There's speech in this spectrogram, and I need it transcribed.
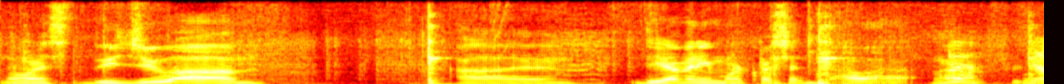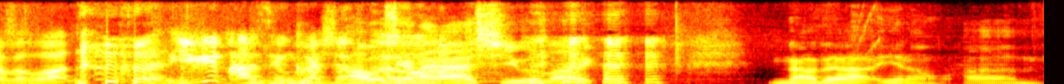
Norris, did you um, uh, do you have any more questions? I, I, Yeah, I you have a lot. you can ask him questions. I was gonna ask you like, now that you know, um,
